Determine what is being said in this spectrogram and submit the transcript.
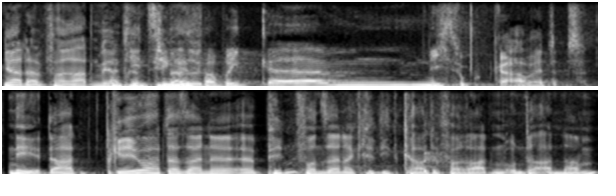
Ja, da verraten wir im Hat die Prinzip. Also, Jingle-Fabrik ähm, nicht so gut gearbeitet. nee, da hat Gregor hat da seine äh, PIN von seiner Kreditkarte verraten, unter anderem.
